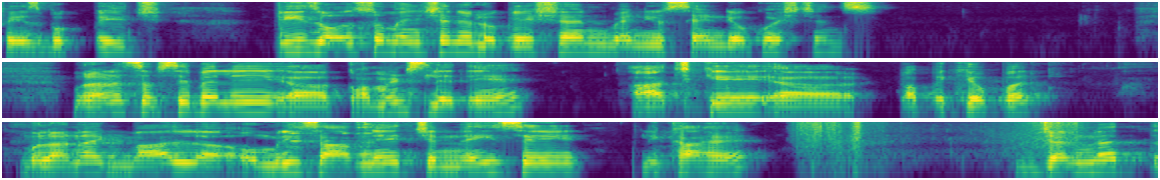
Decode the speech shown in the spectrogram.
Facebook page please also mention location when you send your questions Maulana سب سے پہلے کامنٹس لیتے ہیں آج کے ٹاپک کے اوپر مولانا اقبال عمری صاحب نے چنئی سے لکھا ہے جنت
